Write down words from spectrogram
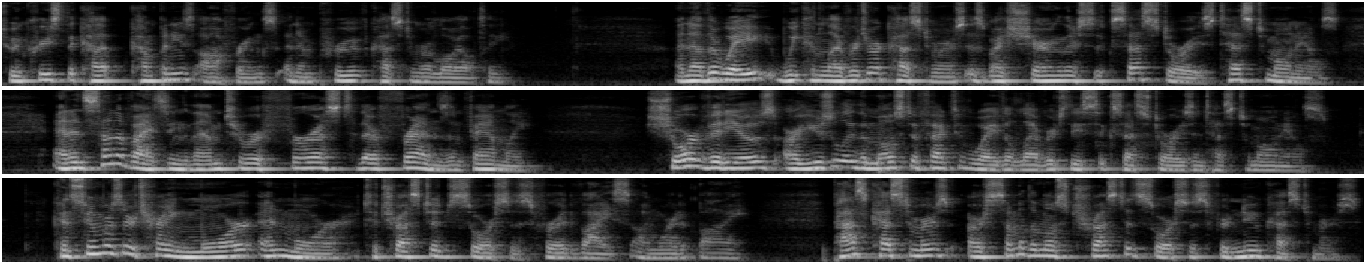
to increase the co- company's offerings and improve customer loyalty. Another way we can leverage our customers is by sharing their success stories, testimonials, and incentivizing them to refer us to their friends and family. Short videos are usually the most effective way to leverage these success stories and testimonials. Consumers are turning more and more to trusted sources for advice on where to buy. Past customers are some of the most trusted sources for new customers.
